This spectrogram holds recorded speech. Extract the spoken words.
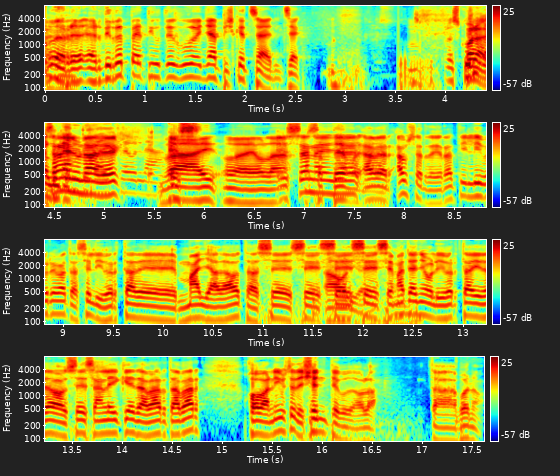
Orduan, bai. erdi- erdi repetiutegu eina pixketza eltzek. Freskura Bueno, esan nahi nuna dek. Bai, bai, hola. Esan nahi, nahi- a ber, hau zer da, irrati libre bat, ze libertade maila da, eta ze, ze, Ah, ze, ze, bai. ze mateaino libertadi da, ze esan leike, eta bar, eta bar, jo, ba, ni uste desentegu da, hola. Eta, bueno.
